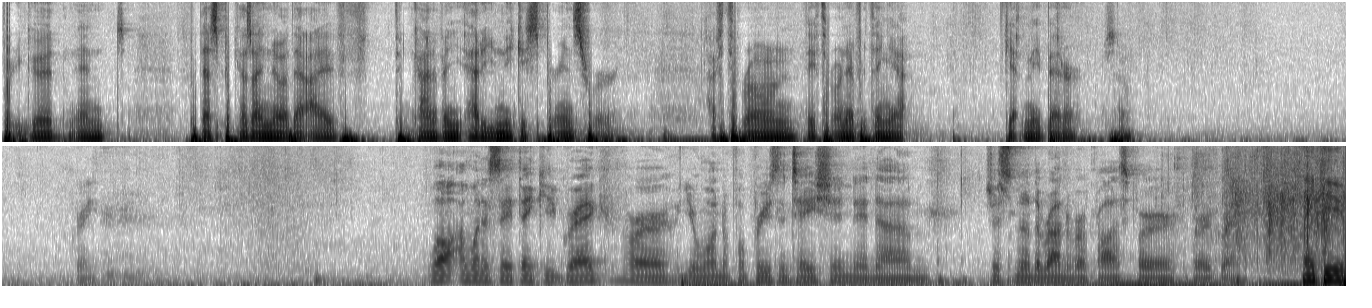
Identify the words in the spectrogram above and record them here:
pretty good, and but that's because I know that I've been kind of a, had a unique experience where I've thrown they've thrown everything at getting me better. So Great. Well, I want to say thank you, Greg, for your wonderful presentation, and um, just another round of applause for, for Greg. thank you.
